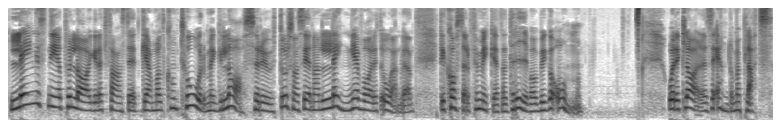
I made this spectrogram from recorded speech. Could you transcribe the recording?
Längst ner på lagret fanns det ett gammalt kontor med glasrutor som sedan länge varit oanvänt. Det kostade för mycket att riva och bygga om. Och det klarade sig ändå med plats.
